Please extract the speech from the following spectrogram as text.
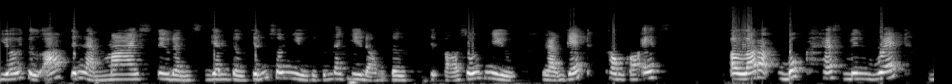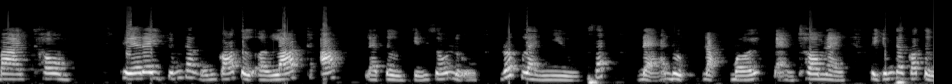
giới từ of chính là my students. Danh từ chính số nhiều thì chúng ta chia động từ ở số nhiều là get, không có s. A lot of book has been read by Tom. Thì ở đây chúng ta cũng có từ a lot of, là từ chỉ số lượng. Rất là nhiều sách đã được đọc bởi bạn Tom này thì chúng ta có từ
